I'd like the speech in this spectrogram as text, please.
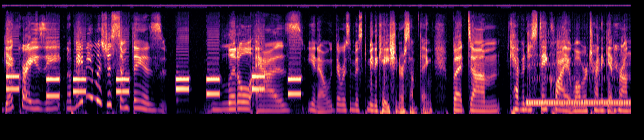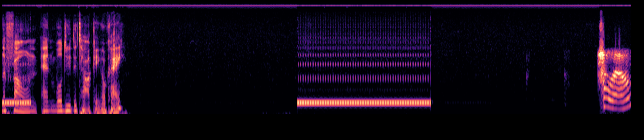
get crazy. Maybe it was just something as little as you know there was a miscommunication or something. But um, Kevin, just stay quiet while we're trying to get her on the phone, and we'll do the talking. Okay? Hello.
